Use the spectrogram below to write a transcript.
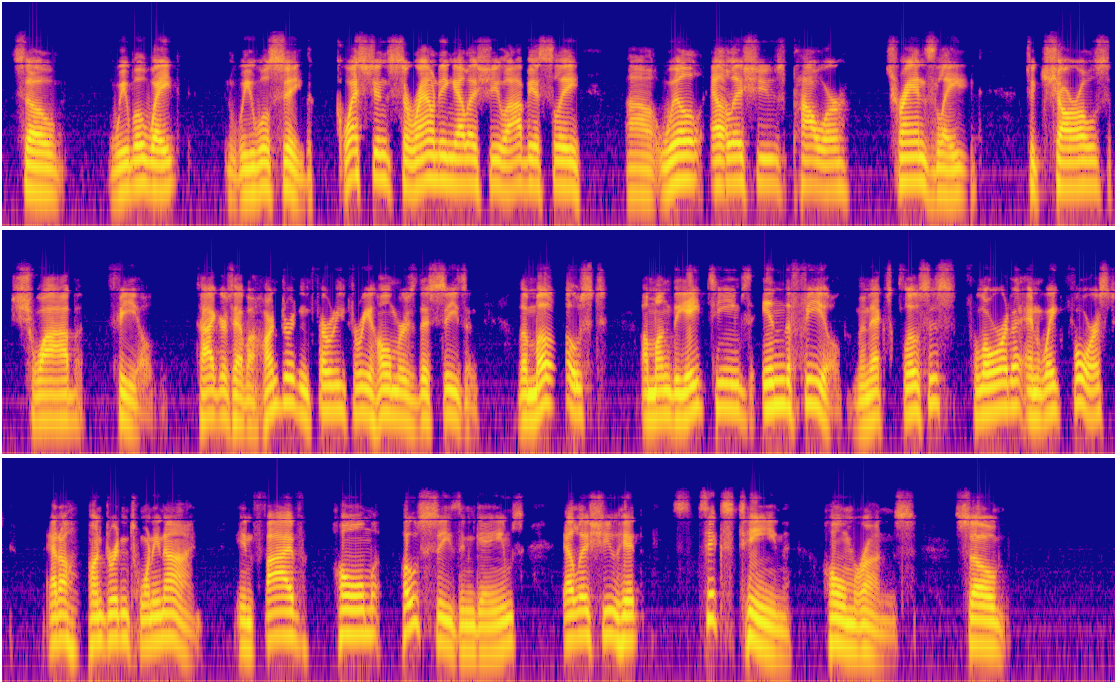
So we will wait. and We will see. The questions surrounding LSU obviously uh, will LSU's power translate to Charles Schwab Field? Tigers have 133 homers this season, the most among the eight teams in the field. The next closest, Florida and Wake Forest, at 129. In five home postseason games, LSU hit 16 home runs. So,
